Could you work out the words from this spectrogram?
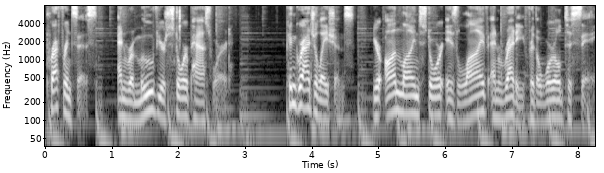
Preferences, and remove your store password. Congratulations, your online store is live and ready for the world to see.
